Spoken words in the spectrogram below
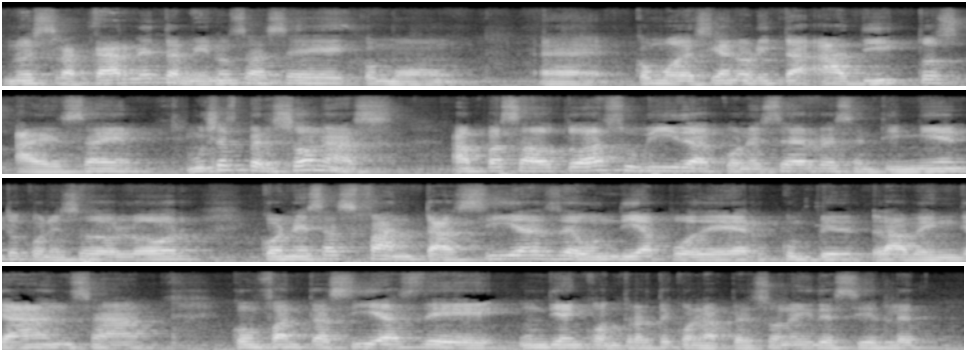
nuestra carne también nos hace como, eh, como decían ahorita, adictos a esa... Muchas personas han pasado toda su vida con ese resentimiento, con ese dolor, con esas fantasías de un día poder cumplir la venganza, con fantasías de un día encontrarte con la persona y decirle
